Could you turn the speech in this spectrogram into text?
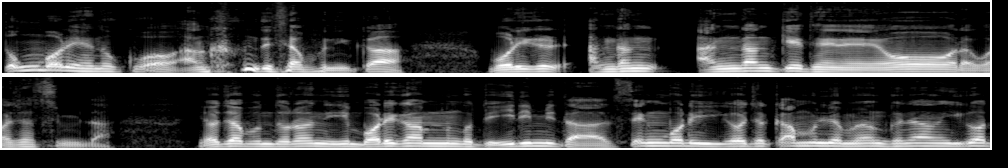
똥머리 해놓고 안 건드리다 보니까, 머리를 안, 감, 안 감게 되네요. 라고 하셨습니다. 여자분들은 이 머리 감는 것도 일입니다. 생머리 이거 저 감으려면 그냥 이거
